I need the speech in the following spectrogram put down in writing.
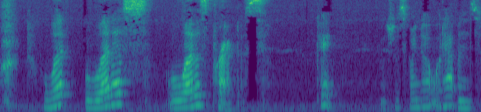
let, let us, let us practice. Okay, let's just find out what happens.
